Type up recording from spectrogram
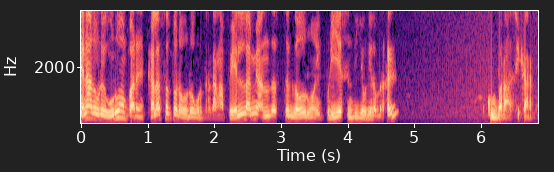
ஏன்னா அதோடைய உருவம் பாருங்க கலசத்தோட உருவம் கொடுத்துருக்காங்க. அப்ப எல்லாமே அந்தஸ்து கௌரவம் இப்படியே சிந்திக்கக்கூடிய நபர்கள் கும்பராசிக்காரங்க.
